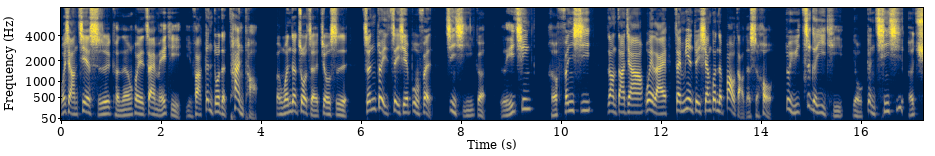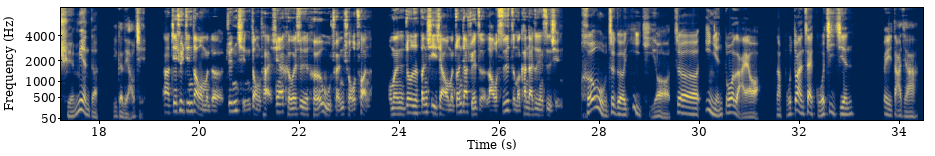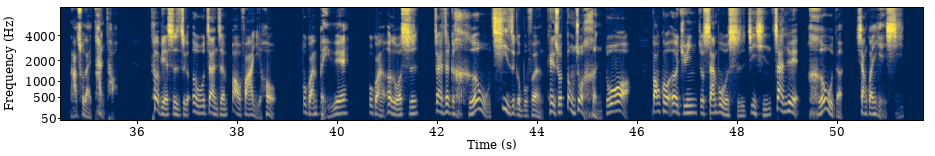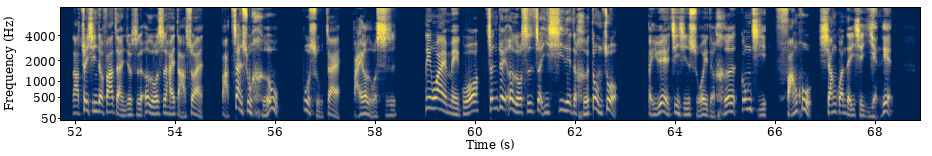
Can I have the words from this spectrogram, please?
我想届时可能会在媒体引发更多的探讨。本文的作者就是。针对这些部分进行一个厘清和分析，让大家未来在面对相关的报道的时候，对于这个议题有更清晰而全面的一个了解。那接续进到我们的军情动态，现在可谓是核武全球串了。我们就是分析一下，我们专家学者老师怎么看待这件事情。核武这个议题哦，这一年多来哦，那不断在国际间被大家拿出来探讨。特别是这个俄乌战争爆发以后，不管北约，不管俄罗斯，在这个核武器这个部分，可以说动作很多，包括俄军就三不时进行战略核武的相关演习。那最新的发展就是，俄罗斯还打算把战术核武部署在白俄罗斯。另外，美国针对俄罗斯这一系列的核动作。北约进行所谓的核攻击防护相关的一些演练，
